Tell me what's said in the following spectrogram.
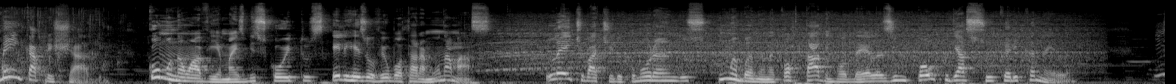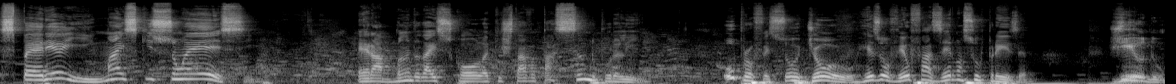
bem caprichado. Como não havia mais biscoitos, ele resolveu botar a mão na massa. Leite batido com morangos, uma banana cortada em rodelas e um pouco de açúcar e canela. Espere aí, mas que som é esse? Era a banda da escola que estava passando por ali. O professor Joe resolveu fazer uma surpresa. Gildo,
